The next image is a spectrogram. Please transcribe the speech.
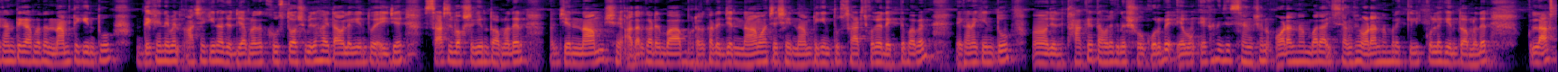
এখান থেকে আপনাদের নামটি কিন্তু দেখে নেবেন আছে কি না যদি আপনাদের খুঁজতে অসুবিধা হয়, তাহলে কিন্তু এই যে সার্চ বক্সে কিন্তু আপনাদের যে নাম, সে আধার কার্ডের বা ভোটার কার্ডের যে নাম আছে, সেই নামটি কিন্তু সার্চ করে দেখতে পাবেন। এখানে কিন্তু যদি থাকে তাহলে কিন্তু শো করবে এবং এখানে যে sanction order number sanction order নাম্বারে ক্লিক করলে কিন্তু আপনাদের লাস্ট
